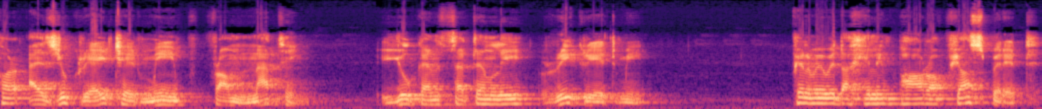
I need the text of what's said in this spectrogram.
For as you created me from nothing, you can certainly recreate me. Fill me with the healing power of your spirit.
